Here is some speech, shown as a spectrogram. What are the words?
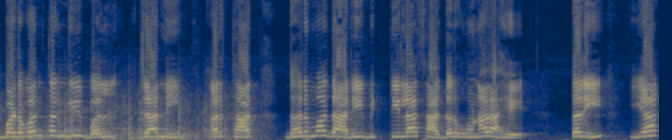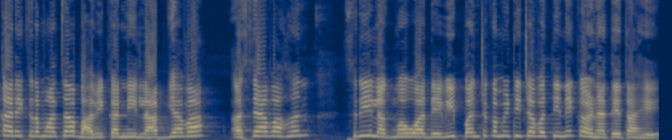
बडवंतंगी बल जानी अर्थात धर्मदारी बिट्टीला सादर होणार आहे. तरी या कार्यक्रमाचा भाविकांनी लाभ घ्यावा असे आवाहन श्री लग्मव्वा देवी पंच कमिटीच्या वतीने करण्यात येत आहे.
